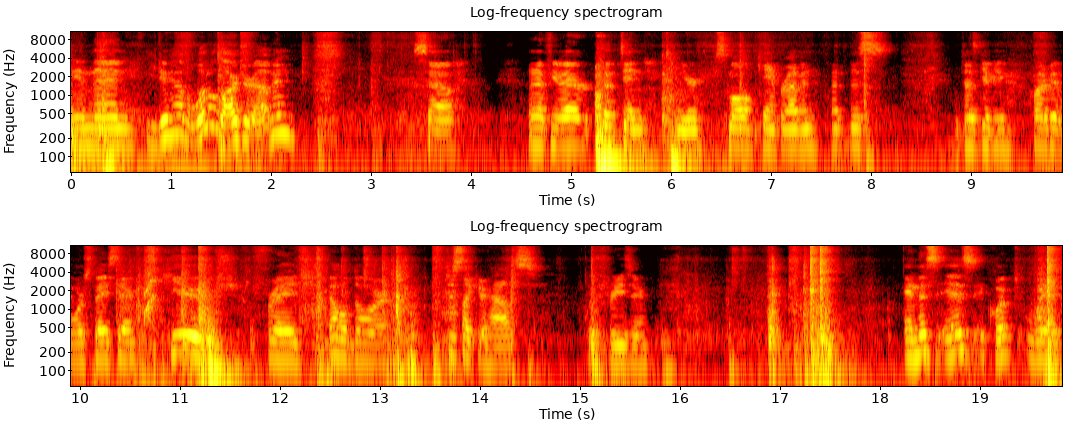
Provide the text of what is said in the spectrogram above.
And then you do have a little larger oven. So I don't know if you've ever cooked in, in your small camper oven, but this does give you quite a bit more space there. Huge fridge, double door, just like your house with freezer. And this is equipped with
